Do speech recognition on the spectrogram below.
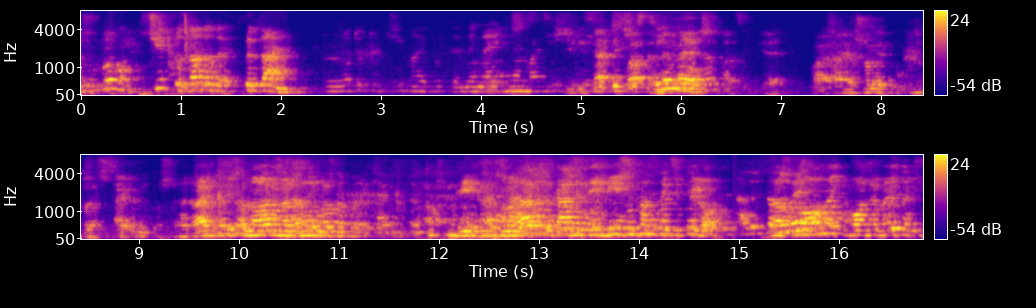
виконкому чітко задали питання. Ну то тоді має бути не менше. 60 класи не менше 25. А якщо не 24, то що? Давайте тоді встановимо межу. Дивіться, законодавство каже не більше 24. Засновник може визначити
